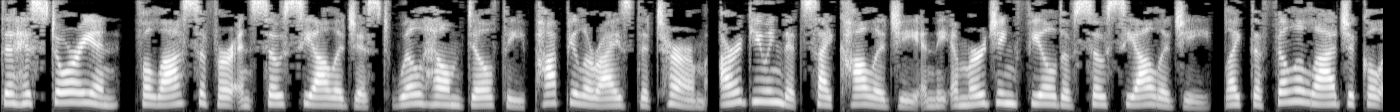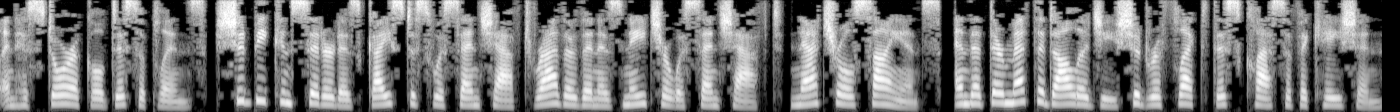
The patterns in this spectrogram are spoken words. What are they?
The historian, philosopher and sociologist Wilhelm Dilthey popularized the term, arguing that psychology and the emerging field of sociology, like the philological and historical disciplines, should be considered as Geisteswissenschaft rather than as Naturwissenschaft natural science, and that their methodology should reflect this classification.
